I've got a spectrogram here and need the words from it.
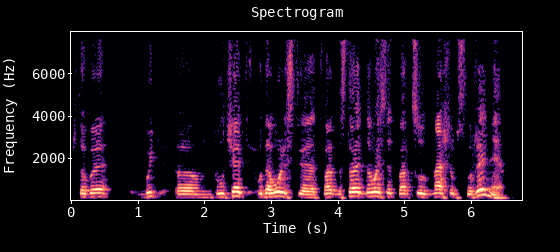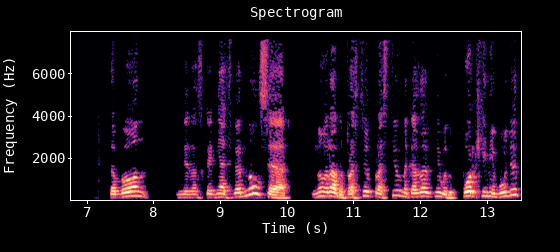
чтобы быть, получать удовольствие, доставлять удовольствие Творцу нашим служением, чтобы он, не, так сказать, не отвернулся, ну, ладно, простил, простил, наказать не буду. Порки не будет,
